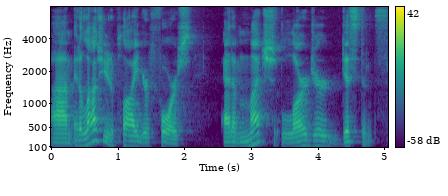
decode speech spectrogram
um, it allows you to apply your force at a much larger distance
